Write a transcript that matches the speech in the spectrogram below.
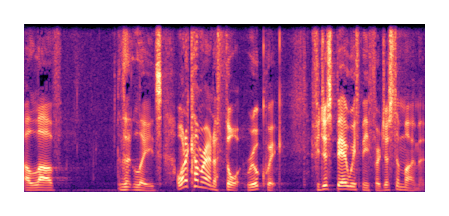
a love that leads. I want to come around a thought real quick. If you just bear with me for just a moment.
